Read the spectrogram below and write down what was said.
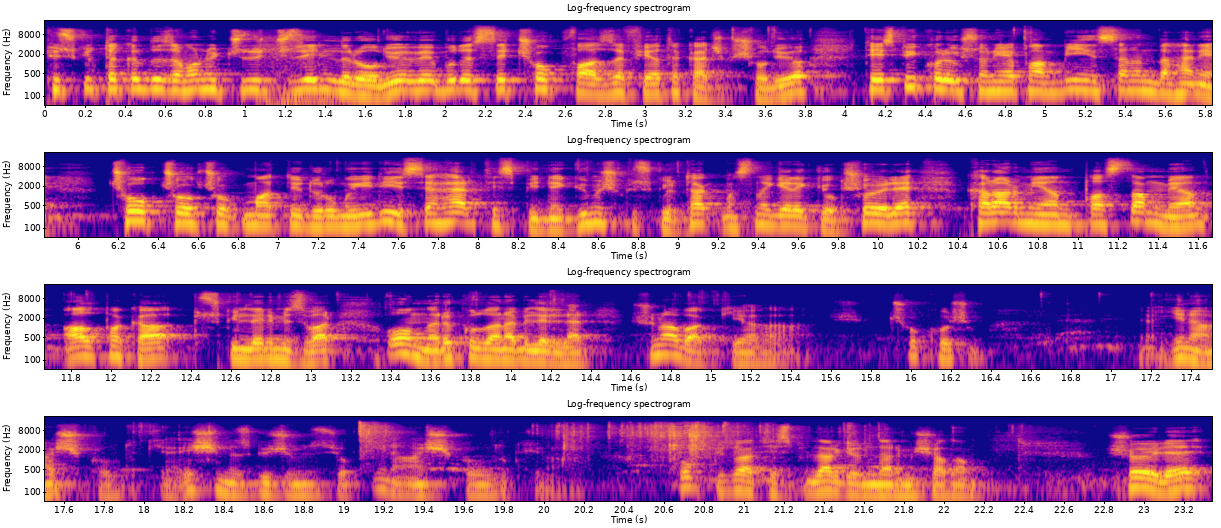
püskül takıldığı zaman 300-350 lira oluyor ve bu da size çok fazla fiyata kaçmış oluyor. Tespih koleksiyonu yapan bir insanın da hani çok çok çok maddi durumu iyi değilse her tespihine gümüş püskül takmasına gerek yok. Şöyle kararmayan, paslanmayan alpaka püsküllerimiz var. Onları kullanabilirler. Şuna bak ya. Çok hoşum. Ya yine aşık olduk ya. İşimiz gücümüz yok. Yine aşık olduk ya. Çok güzel tespihler göndermiş adam. Şöyle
